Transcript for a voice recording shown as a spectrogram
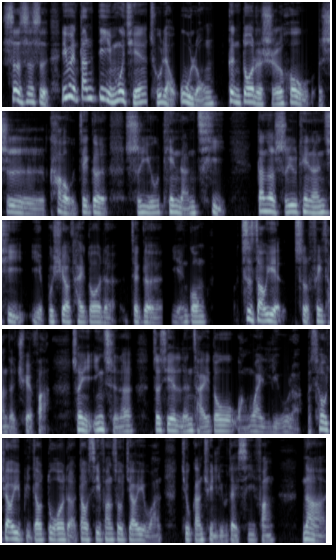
是是是，因为当地目前除了务农，更多的时候是靠这个石油天然气。但是石油天然气也不需要太多的这个员工，制造业是非常的缺乏，所以因此呢，这些人才都往外流了。受教育比较多的到西方受教育完，就干脆留在西方。那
